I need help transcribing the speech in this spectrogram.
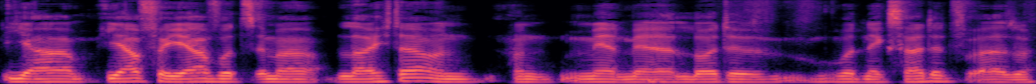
Jahr, Jahr für Jahr wurde es immer leichter und, und mehr und mehr Leute wurden excited. Also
